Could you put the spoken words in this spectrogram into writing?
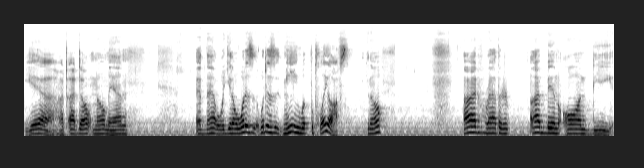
yeah, I, I don't know, man. And now, you know, what is what does it mean with the playoffs? You know, I'd rather I've been on the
